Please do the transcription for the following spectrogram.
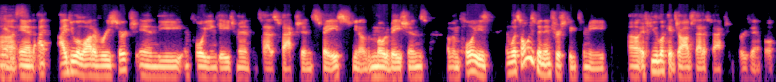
Uh, yes. Uh, and I, I do a lot of research in the employee engagement and satisfaction space, you know, the motivations of employees. And what's always been interesting to me uh, if you look at job satisfaction, for example,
